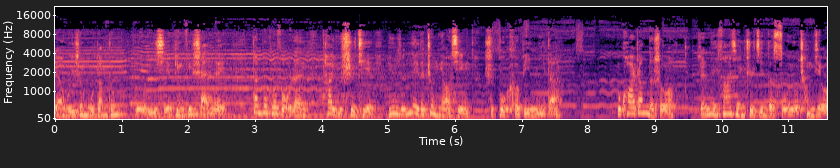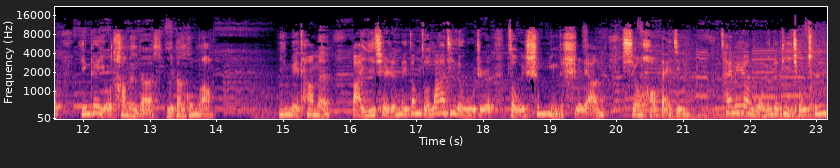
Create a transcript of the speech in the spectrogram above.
然微生物当中也有一些并非善类。但不可否认，它与世界、与人类的重要性是不可比拟的。不夸张地说，人类发现至今的所有成就，应该有他们的一半功劳，因为他们把一切人类当作垃圾的物质作为生命的食粮消耗殆尽，才没让我们的地球村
